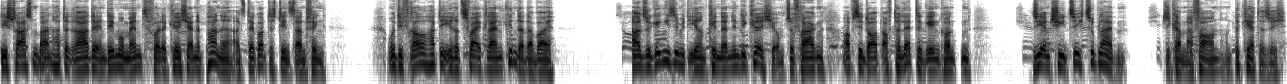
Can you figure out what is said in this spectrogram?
Die Straßenbahn hatte gerade in dem Moment vor der Kirche eine Panne, als der Gottesdienst anfing. Und die Frau hatte ihre zwei kleinen Kinder dabei. Also gingen sie mit ihren Kindern in die Kirche, um zu fragen, ob sie dort auf Toilette gehen konnten. Sie entschied sich zu bleiben. Sie kam nach vorn und bekehrte sich.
